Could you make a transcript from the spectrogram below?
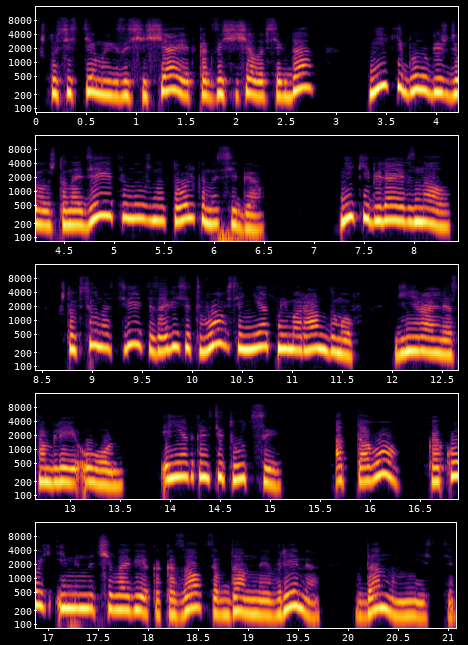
что система их защищает, как защищала всегда, Ники был убежден, что надеяться нужно только на себя. Ники Беляев знал, что все на свете зависит вовсе не от меморандумов, Генеральной Ассамблеи ООН и не от Конституции, от того, какой именно человек оказался в данное время в данном месте.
